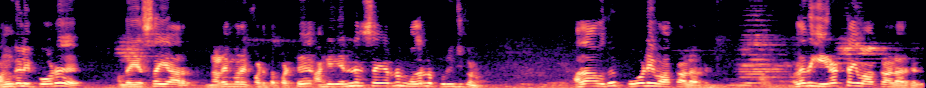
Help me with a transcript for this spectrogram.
பங்களிப்போடு அந்த எஸ்ஐஆர் நடைமுறைப்படுத்தப்பட்டு அங்கே என்ன செய்யறதுன்னு முதல்ல புரிஞ்சுக்கணும். அதாவது போலி வாக்காளர்கள் அல்லது இரட்டை வாக்காளர்கள்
